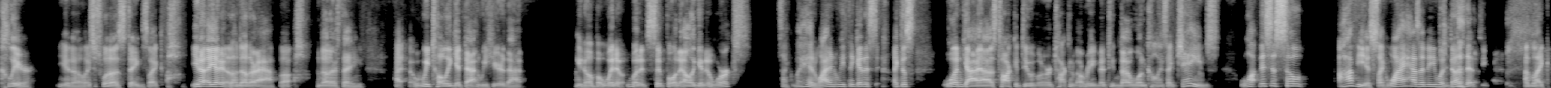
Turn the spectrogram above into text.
clear you know it's just one of those things like oh, you know another app uh, another thing I, we totally get that and we hear that you know but when it when it's simple and elegant it works it's like, man, why didn't we think of this? Like this one guy I was talking to when we were talking about reinventing the one call, he's like, James, what this is so obvious. Like, why hasn't anyone done this? I'm like,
